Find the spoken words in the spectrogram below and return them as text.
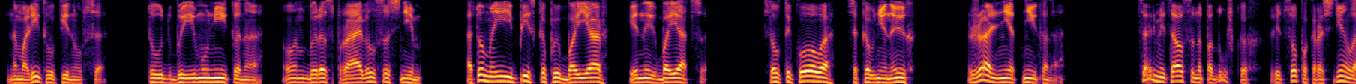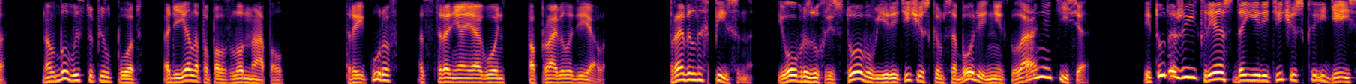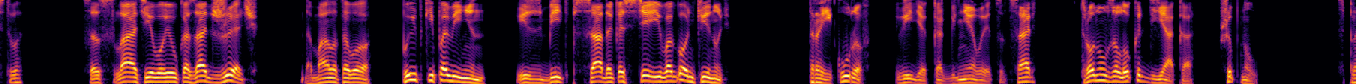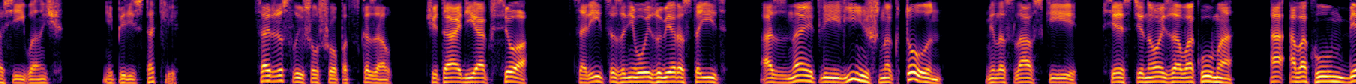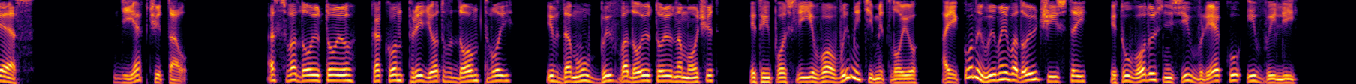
на молитву кинулся. Тут бы ему Никона, он бы расправился с ним, а то мои епископы бояр иных боятся. Салтыкова, Соковниных. Жаль, нет Никона. Царь метался на подушках, лицо покраснело, на лбу выступил пот, одеяло поползло на пол. Троекуров, отстраняя огонь, поправил одеяло. В правилах писано, и образу Христову в еретическом соборе не кланятися. И тут же и крест да еретическое действо. Сослать его и указать сжечь. Да мало того, пытки повинен, избить пса до костей и в огонь кинуть. Троекуров, видя, как гневается царь, тронул за локоть дьяка, шепнул. — Спроси, Иваныч, не перестать ли? Царь расслышал шепот, сказал, «Читай, дьяк, все! Царица за него из увера стоит. А знает ли Ильинишна, кто он? Милославские, все стеной за Авакума, а Авакум без. Дьяк читал. А с водою тою, как он придет в дом твой, и в дому, быв водою тою, намочит, и ты после его вымети метлою, а иконы вымой водою чистой, и ту воду снеси в реку и выли.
